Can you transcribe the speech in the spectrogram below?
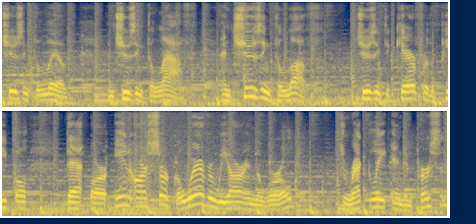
Choosing to live and choosing to laugh and choosing to love, choosing to care for the people that are in our circle, wherever we are in the world, directly and in person,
